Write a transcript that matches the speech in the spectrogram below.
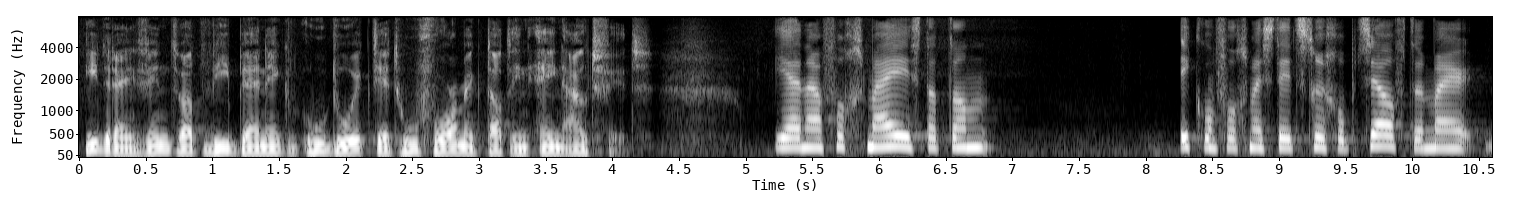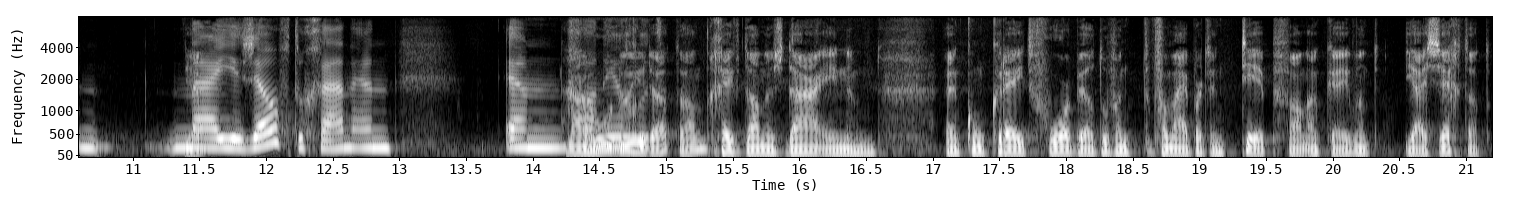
Iedereen vindt wat, wie ben ik, hoe doe ik dit, hoe vorm ik dat in één outfit. Ja, nou volgens mij is dat dan. Ik kom volgens mij steeds terug op hetzelfde, maar naar jezelf toe gaan en, en Maar gewoon hoe heel doe je dat dan? Geef dan eens daarin een, een concreet voorbeeld of een, van mij wordt een tip van oké, want jij zegt dat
